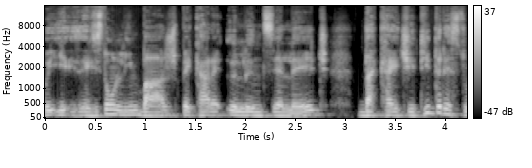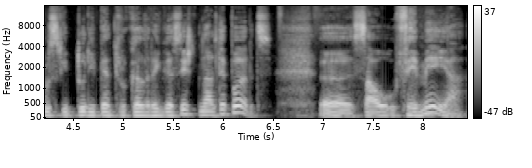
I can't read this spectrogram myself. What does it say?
există un limbaj pe care îl înțelegi dacă ai citit restul Scripturii pentru că îl regăsești în alte părți. Uh, sau femeia,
